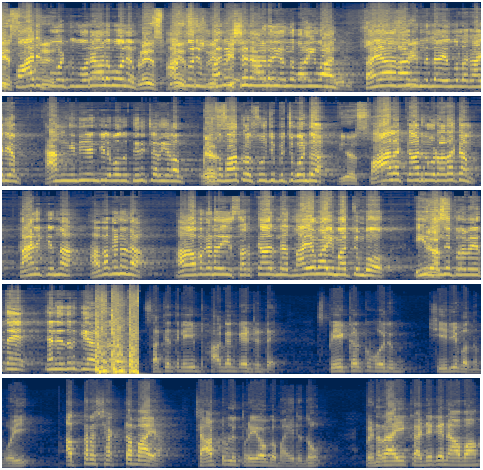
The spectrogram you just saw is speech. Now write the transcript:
ഈ പാടി പുകഴ്ത്തുന്ന ഒരാൾ പോലും അങ്ങൊരു മനുഷ്യനാണ് എന്ന് പറയുവാൻ തയ്യാറാകുന്നില്ല എന്നുള്ള കാര്യം അങ്ങനെയെങ്കിലും ഒന്ന് തിരിച്ചറിയണം എന്ന് മാത്രം സൂചിപ്പിച്ചുകൊണ്ട് പാലക്കാടിനോടക്കം പാലക്കാടിനോടടക്കം കാണിക്കുന്ന അവഗണന ആ അവഗണന ഈ സർക്കാരിന്റെ നയമായി മാറ്റുമ്പോ ഈ. നന്ദി പ്രമേയത്തെ ഞാൻ എതിർക്കുകയാണ്. സത്യത്തിൽ ഈ ഭാഗം കേട്ടിട്ട് സ്പീക്കർക്ക് പോലും ചിരി വന്നു പോയി അത്ര ശക്തമായ ചാട്ടുളി പ്രയോഗമായിരുന്നു. പിണറായി കഴുകനാവാം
